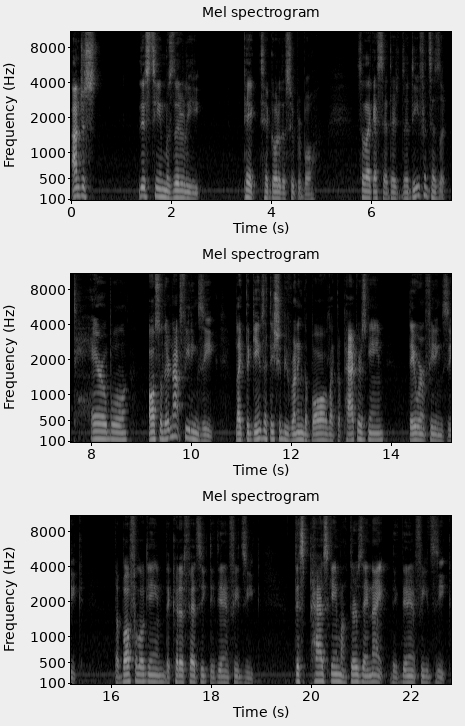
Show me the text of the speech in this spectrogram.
I'm just. This team was literally picked to go to the Super Bowl. So, like I said, the defense has looked terrible. Also, they're not feeding Zeke. Like the games that they should be running the ball, like the Packers game, they weren't feeding Zeke. The Buffalo game, they could have fed Zeke, they didn't feed Zeke. This past game on Thursday night, they didn't feed Zeke.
